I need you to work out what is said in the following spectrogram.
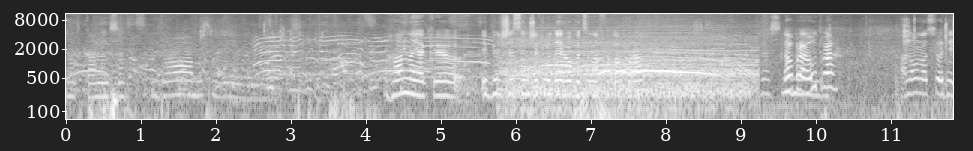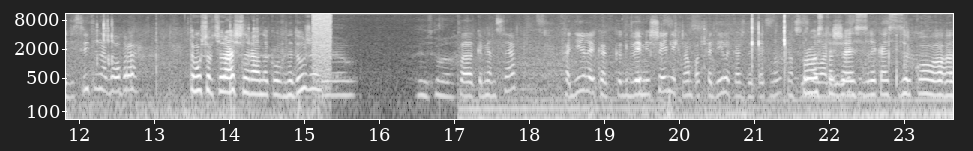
над Кам'янцем. Да, мы смотрели. Ганна, як е, і більшість інших людей, робиться на фотоапарат. Доброе утро. Оно у нас сегодня действительно доброе. Тому що вчорашній ранок був не дуже. В Каменце ходили, как, как две мишени, к нам подходили каждые пять минут. Нас Просто узнавали жесть, люди. якась зіркова,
